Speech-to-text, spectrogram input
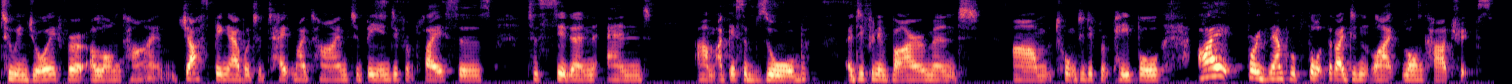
to enjoy for a long time. Just being able to take my time to be in different places to sit in and um, I guess absorb a different environment um, talking to different people. I for example thought that I didn't like long car trips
